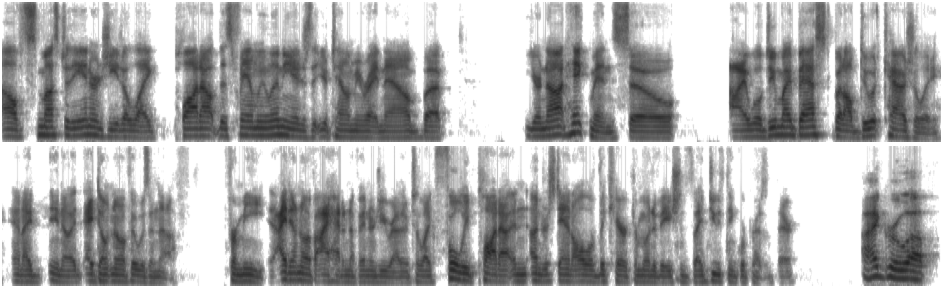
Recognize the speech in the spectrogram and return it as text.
I'll muster the energy to like plot out this family lineage that you're telling me right now, but you're not Hickman, so I will do my best, but I'll do it casually. And I, you know, I, I don't know if it was enough for me. I don't know if I had enough energy rather to like fully plot out and understand all of the character motivations that I do think were present there. I grew up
